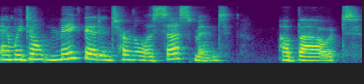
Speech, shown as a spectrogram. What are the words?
And we don't make that internal assessment about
